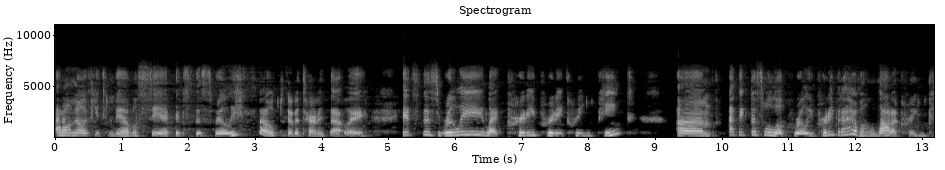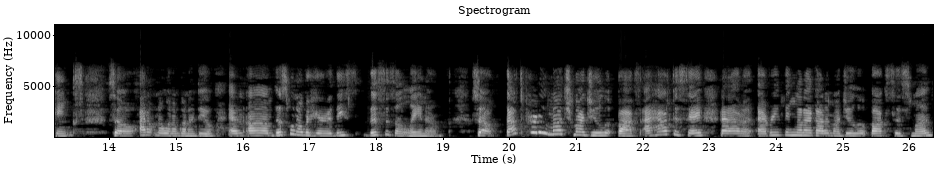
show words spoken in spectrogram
I don't know if you can be able to see it. It's this really, I'm going to turn it that way. it's this really like pretty, pretty cream pink. Um, I think this will look really pretty, but I have a lot of cream pinks, so I don't know what I'm gonna do. And um, this one over here, these this is Alaina. So that's pretty much my julep box. I have to say that out of everything that I got in my julep box this month,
